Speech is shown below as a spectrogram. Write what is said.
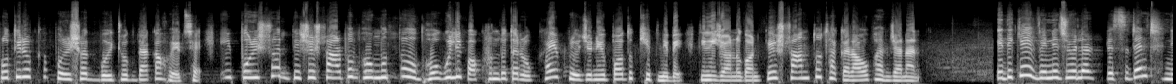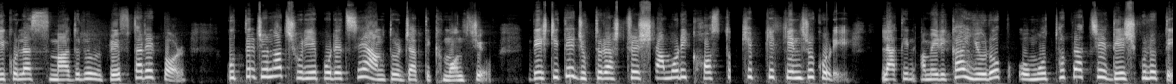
প্রতিরক্ষা পরিষদ বৈঠক ডাকা হয়েছে। এই পরিষদ দেশের সার্বভৌমত্ব ও ভৌগোলিক অখণ্ডতা রক্ষায় প্রয়োজনীয় পদক্ষেপ নেবে। তিনি জনগণকে শান্ত থাকার আহ্বান জানান। এদিকে ভেনেজুয়েলার প্রেসিডেন্ট নিকোলাস মাদুরোর গ্রেফতারের পর উত্তেজনা ছড়িয়ে পড়েছে আন্তর্জাতিক মঞ্চেও। দেশটিতে যুক্তরাষ্ট্রের সামরিক হস্তক্ষেপকে কেন্দ্র করে লাতিন আমেরিকা, ইউরোপ ও মধ্যপ্রাচ্যের দেশগুলোতে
